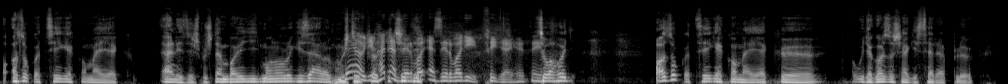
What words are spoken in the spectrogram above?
Azok a cégek, amelyek Elnézést, most nem baj, hogy így monologizálok? Most De, hogy, hát ezért, vagy, ezért vagy itt, figyelj. Hát szóval, hogy azok a cégek, amelyek ugye a gazdasági szereplők,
